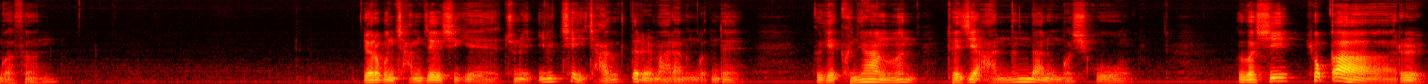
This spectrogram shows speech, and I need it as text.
것은 여러분 잠재의식에 주는 일체의 자극들을 말하는 건데 그게 그냥은 되지 않는다는 것이고 그것이 효과를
